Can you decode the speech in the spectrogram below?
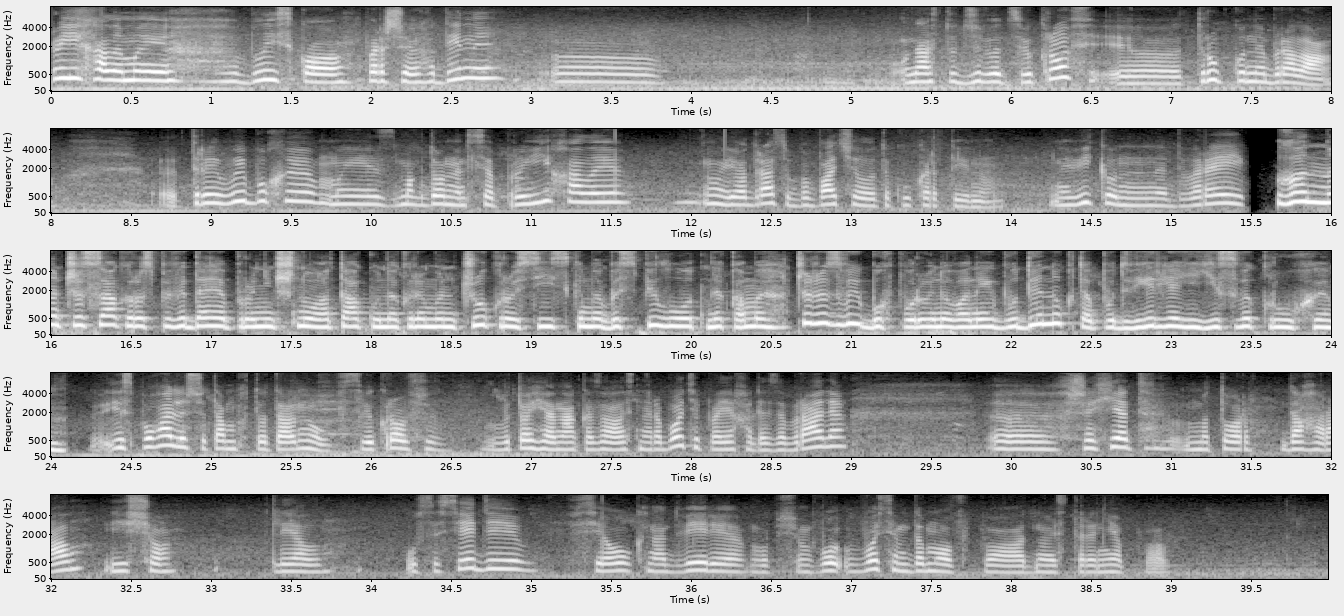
Приїхали ми близько першої години. Е, У нас тут живе свекров, е, трубку не брала. Е, Три вибухи. Ми з Макдональдса приїхали ну, і одразу побачили таку картину. Ні вікон, ні дверей. Ганна Чесак розповідає про нічну атаку на Кременчук російськими безпілотниками. Через вибух поруйнований будинок та подвір'я її свекрухи. Испугали, что там кто-то, ну, свекровь, в итоге она оказалась на работе, поехали, забрали. Э, Шахет, мотор догорал еще, тлел у соседей, все окна, двери, в общем, во- 8 домов по одной стороне по-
